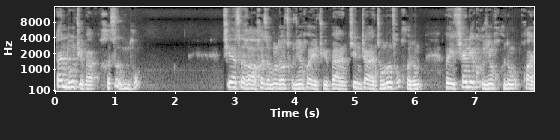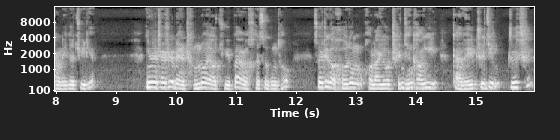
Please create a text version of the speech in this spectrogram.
单独举办核四公投。七月四号，核四公投促进会举办进站总统府活动，为千里苦行活动画上了一个句点。因为陈水扁承诺要举办核四公投，所以这个活动后来由陈情抗议改为致敬支持。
